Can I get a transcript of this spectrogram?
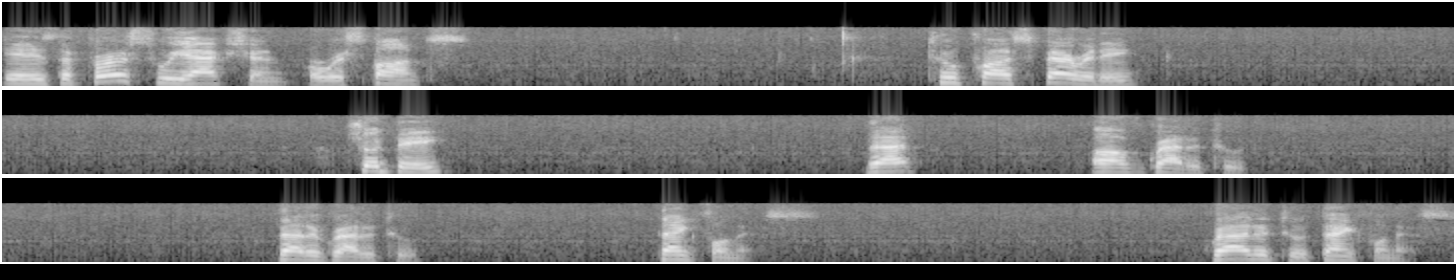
is the first reaction or response to prosperity should be that of gratitude. That of gratitude. Thankfulness. Gratitude, thankfulness.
